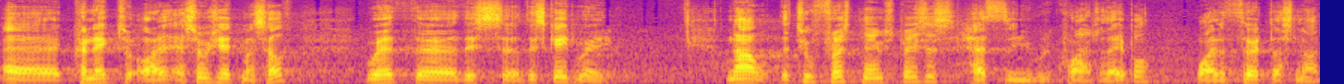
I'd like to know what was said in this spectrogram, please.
uh, connect to, or associate myself with uh, this, uh, this gateway. Now, the two first namespaces has the required label, while the third does not.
